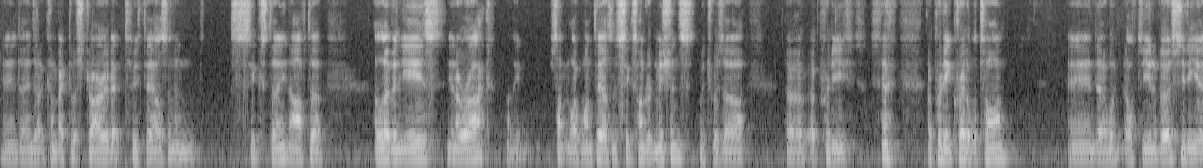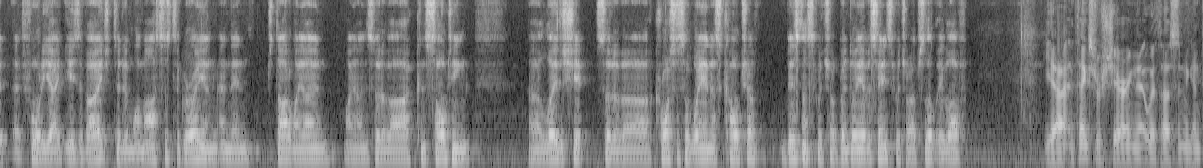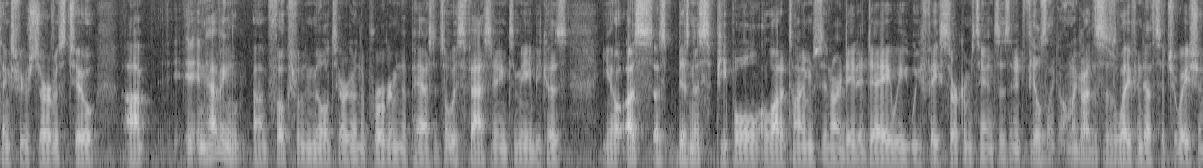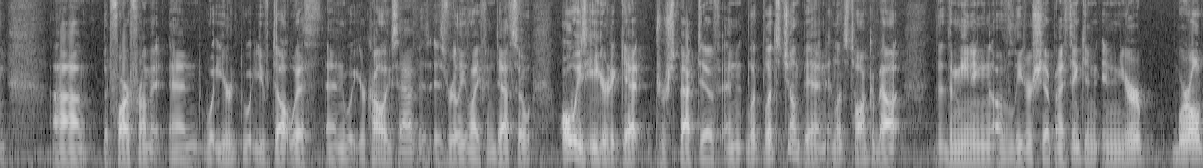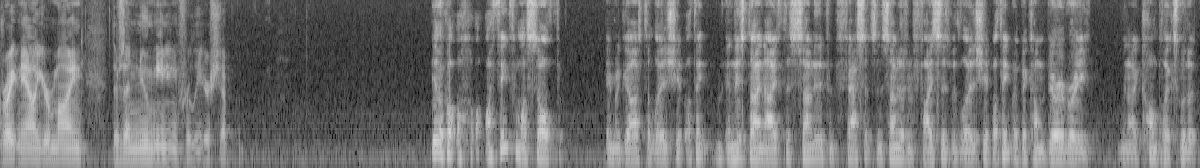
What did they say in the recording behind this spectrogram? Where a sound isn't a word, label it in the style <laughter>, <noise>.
And I ended up coming back to Australia about 2016 after 11 years in Iraq. I think something like 1,600 missions, which was a, a, a pretty <laughs> a pretty incredible time and uh, went off to university at, at 48 years of age to do my master's degree and, and then started my own my own sort of uh, consulting uh, leadership sort of uh, crisis awareness culture business which I've been doing ever since which I absolutely love. Yeah, and thanks for sharing that with us and again thanks for your service too. Uh, in, in, having um, folks from the military on the program in the past, it's always fascinating to me because you know, us us business people, a lot of times in our day to day, we we face circumstances, and it feels like, oh my God, this is a life and death situation. Uh, but far from it. And what you're what you've dealt with, and what your colleagues have, is, is really life and death. So always eager to get perspective. And let, us jump in and let's talk about the, the meaning of leadership. And I think in in your world right now, your mind, there's a new meaning for leadership. Yeah, look, I think for myself, in regards to leadership. I think in this day and age, there's so many different facets and so many different faces with leadership. I think we've become very, very, you know, complex with it.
